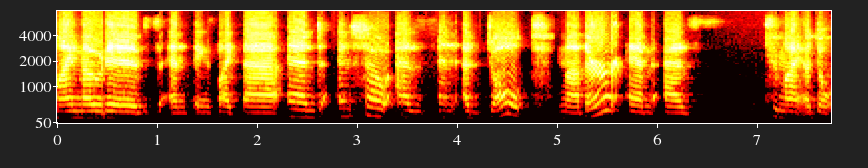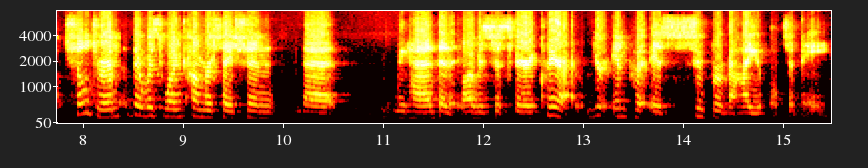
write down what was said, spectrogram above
my motives and things like that. And and so as an adult mother and as to my adult children, there was one conversation that we had that I was just very clear. Your input is super valuable to me.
